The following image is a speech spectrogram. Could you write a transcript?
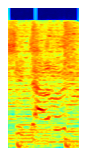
しちゃう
